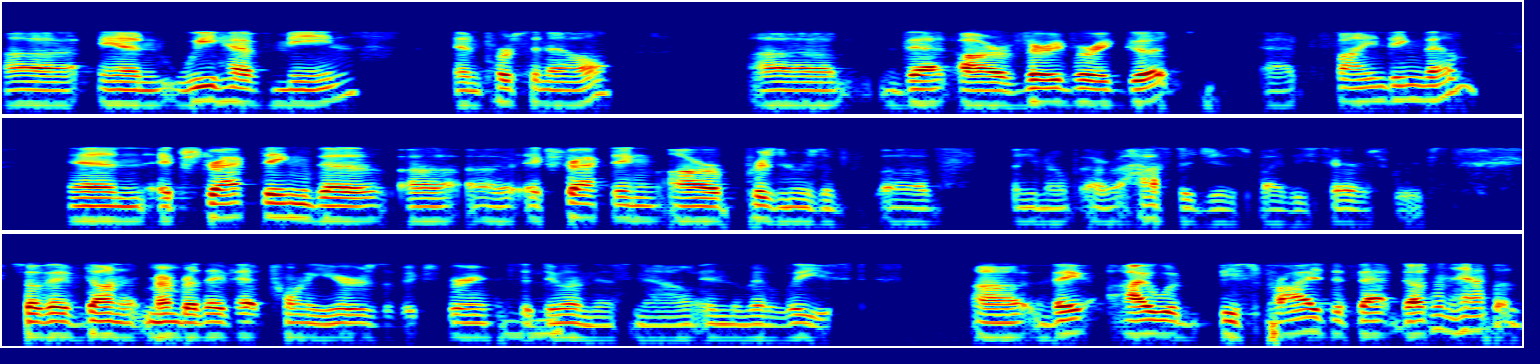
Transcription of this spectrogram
uh, and we have means and personnel uh, that are very, very good at finding them and extracting the uh, uh, extracting our prisoners of, of you know our hostages by these terrorist groups. So they've done it. Remember, they've had 20 years of experience mm-hmm. of doing this now in the Middle East. Uh, they, I would be surprised if that doesn't happen,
